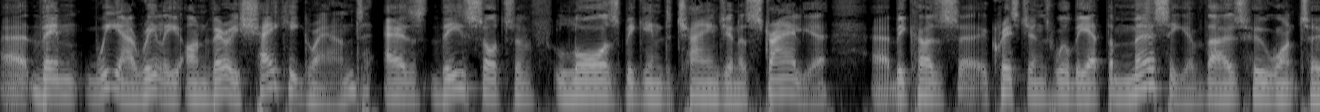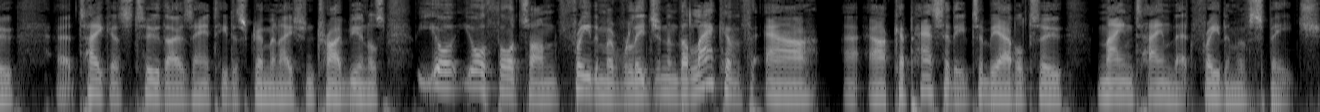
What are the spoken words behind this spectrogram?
uh, then we are really on very shaky ground as these sorts of laws begin to change in Australia, uh, because uh, Christians will be at the mercy of those who want to uh, take us to those anti-discrimination tribunals. Your your thoughts on freedom of religion and the lack of our our capacity to be able to maintain that freedom of speech.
